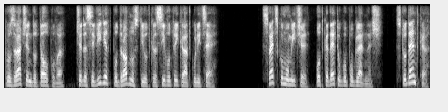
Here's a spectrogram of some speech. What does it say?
прозрачен до толкова, че да се видят подробности от красивото и кратко лице. Светско момиче, откъдето го погледнеш. Студентка.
